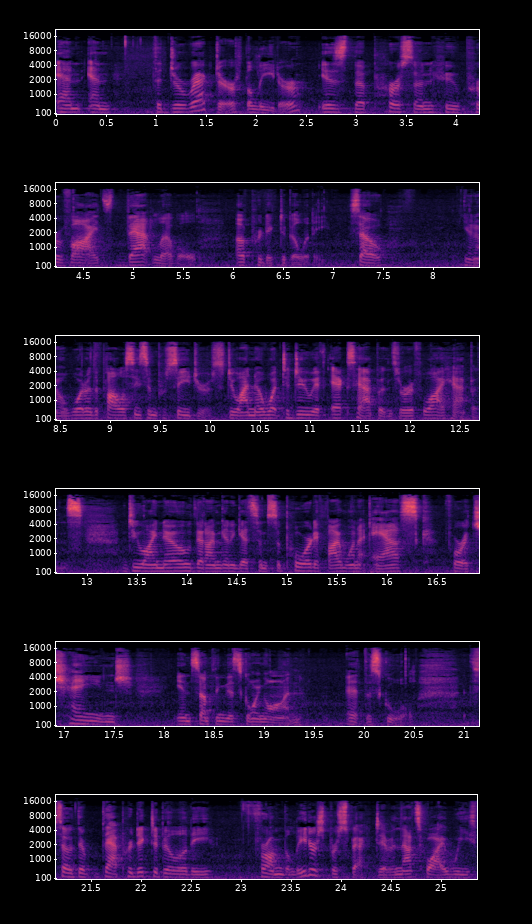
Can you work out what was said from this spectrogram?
And and the director the leader is the person who provides that level of predictability so you know, what are the policies and procedures? Do I know what to do if X happens or if Y happens? Do I know that I'm going to get some support if I want to ask for a change in something that's going on at the school? So the, that predictability from the leader's perspective, and that's why we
